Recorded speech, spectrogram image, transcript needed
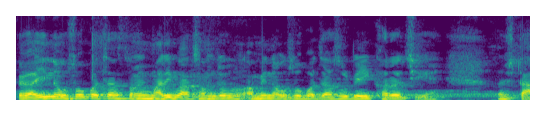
કે અહીં નવસો પચાસ તમે મારી વાત સમજો અમે નવસો પચાસ રૂપિયા ખર્ચીએ. સ્ટાફ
